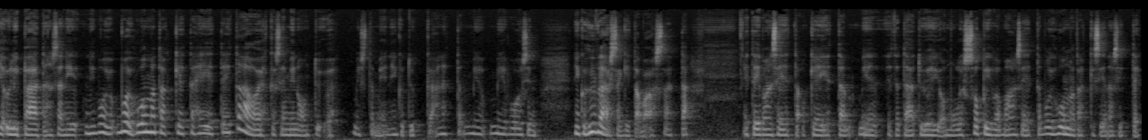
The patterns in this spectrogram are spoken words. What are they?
ja ylipäätänsä, niin, niin voi, voi huomatakin, että hei, että ei tämä ole ehkä se minun työ, mistä minä niin tykkään, että minä, minä voisin niin hyvässäkin tavassa, että, että ei vain se, että okei, että, että tämä työ ei ole mulle sopiva, vaan se, että voi huomatakin siinä sitten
